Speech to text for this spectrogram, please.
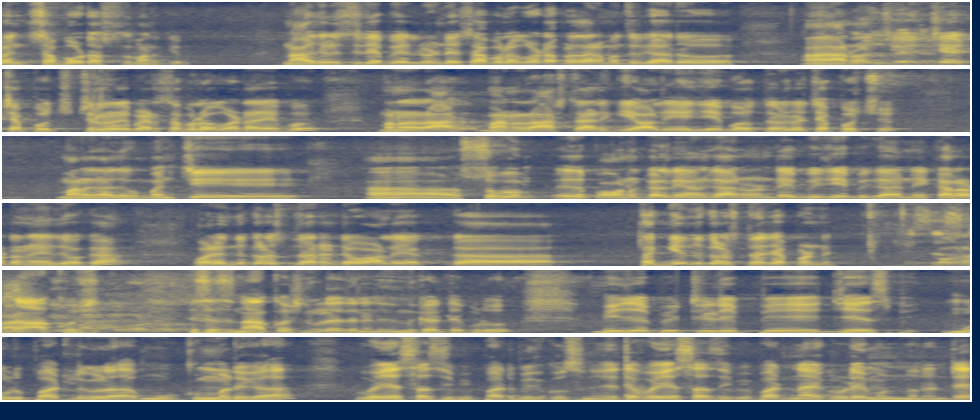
మంచి సపోర్ట్ వస్తుంది మనకి. నాకు తెలిసి రేపు ఎల్లుండి సభలో కూడా ప్రధానమంత్రి గారు అనౌన్స్ చెప్పొచ్చు. చిల్లరపేట సభలో కూడా రేపు మన రా మన రాష్ట్రానికి వాళ్ళు ఏం చేయబోతున్నారో చెప్పొచ్చు. మనకు అది మంచి శుభం. ఏదో పవన్ కళ్యాణ్ కానివ్వండి బీజేపీ కానీ కలవడం అనేది ఒక వాళ్ళు ఎందుకు కలుస్తున్నారంటే వాళ్ళ యొక్క తగ్గి ఎందుకు కలుస్తున్నారు చెప్పండి. నా క్వశ్చన్ ఎస్ ఎస్ నా క్వశ్చన్ లేదండి. ఎందుకంటే ఇప్పుడు బీజేపీ టీడీపీ జేఎస్పీ మూడు పార్టీలు కూడా మూకుమ్మడిగా వైఎస్ఆర్సీపీ పార్టీ మీదకి వస్తున్నాయి. అయితే వైఎస్ఆర్సీపీ పార్టీ నాయకులు ఏమంటున్నారంటే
